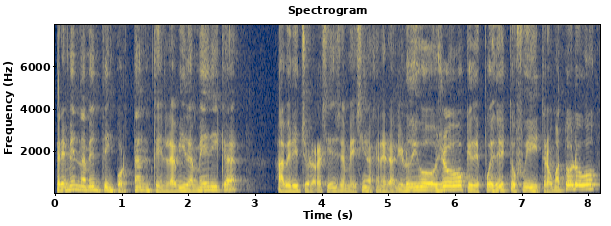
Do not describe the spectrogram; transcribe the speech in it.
tremendamente importante en la vida médica haber hecho la residencia en medicina general. Y lo digo yo, que después de esto fui traumatólogo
